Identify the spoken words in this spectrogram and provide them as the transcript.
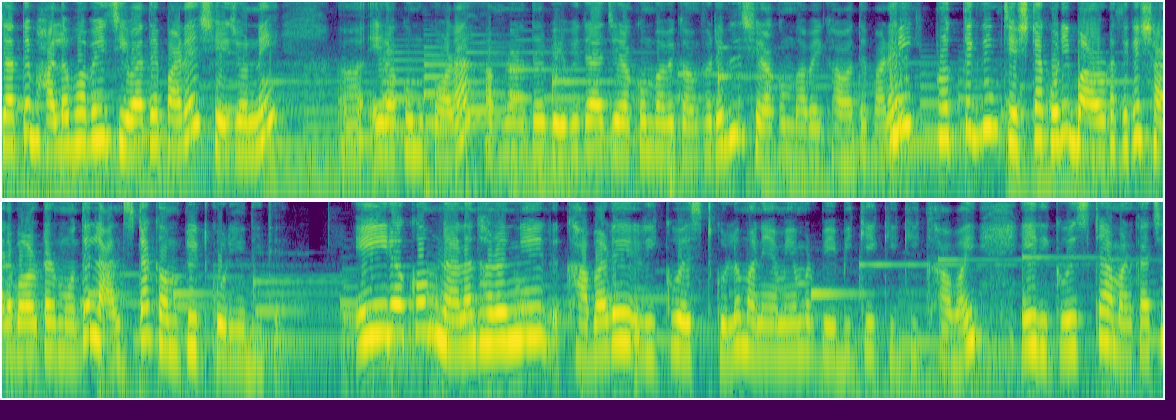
যাতে ভালোভাবেই চিবাতে পারে, সেই জন্যেই এরকম করা। আপনাদের বেবিরা যেরকমভাবে কমফোর্টেবল সেরকমভাবেই খাওয়াতে পারে। আমি প্রত্যেকদিন চেষ্টা করি বারোটা থেকে সাড়ে বারোটার মধ্যে লাঞ্চটা কমপ্লিট করিয়ে দিতে। এই রকম নানা ধরনের খাবারের রিকোয়েস্টগুলো মানে আমি আমার বেবিকে কী কী খাওয়াই, এই রিকোয়েস্টটা আমার কাছে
